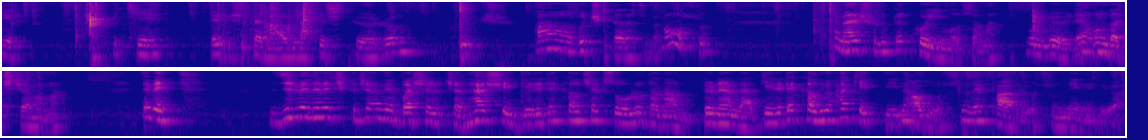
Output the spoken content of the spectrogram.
bir, iki ve üstten almak istiyorum. Üç. Aa bu çıktı arasında. Olsun. Hemen şunu da koyayım o zaman. Bunu böyle. Onu da açacağım ama. Evet. Zirvelere çıkacağım ve başaracaksın. Her şey geride kalacak. Zorlu dönem, dönemler geride kalıyor. Hak ettiğini alıyorsun ve parlıyorsun deniliyor.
